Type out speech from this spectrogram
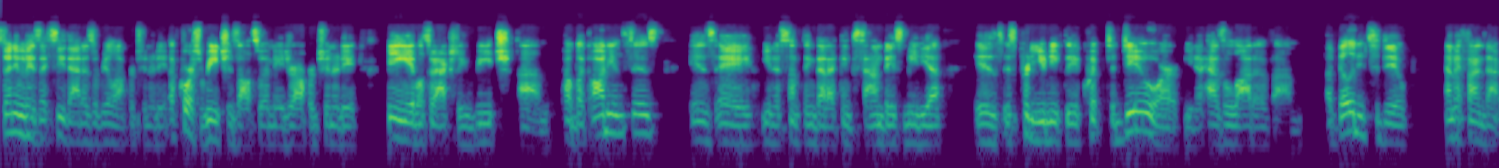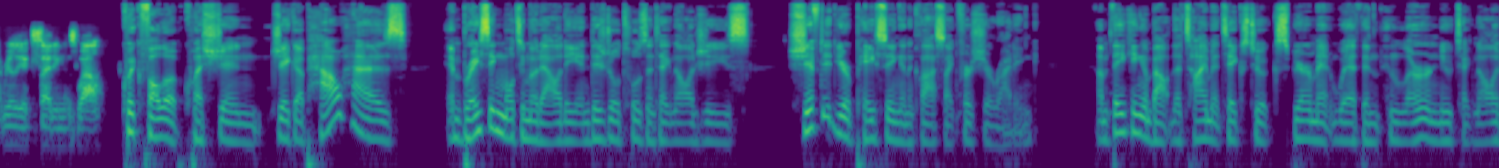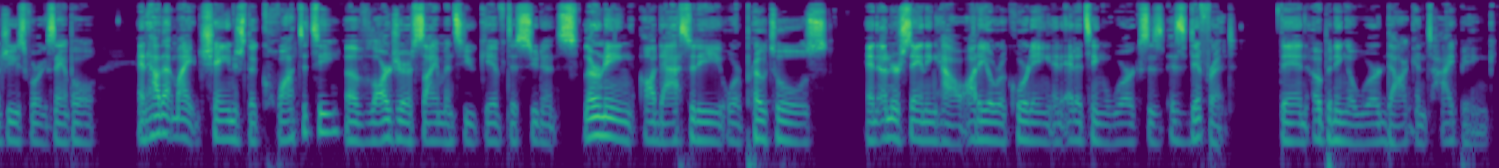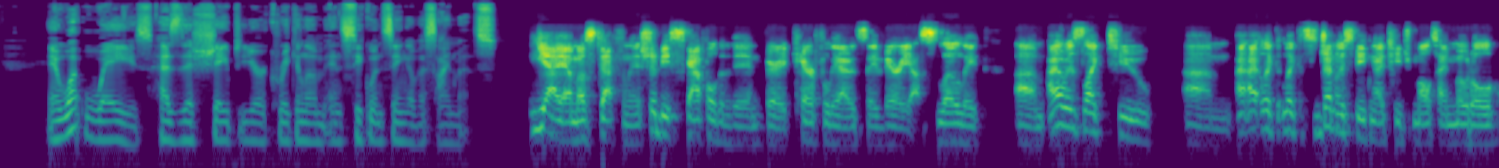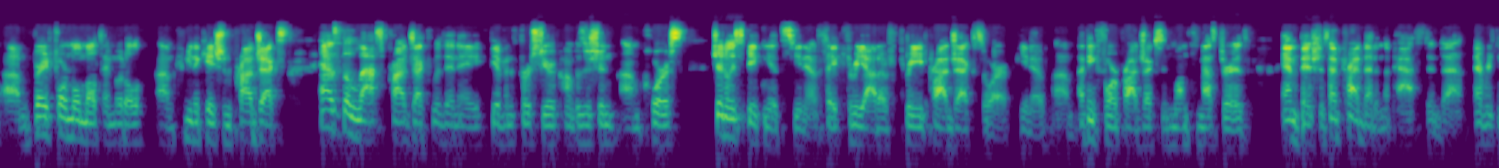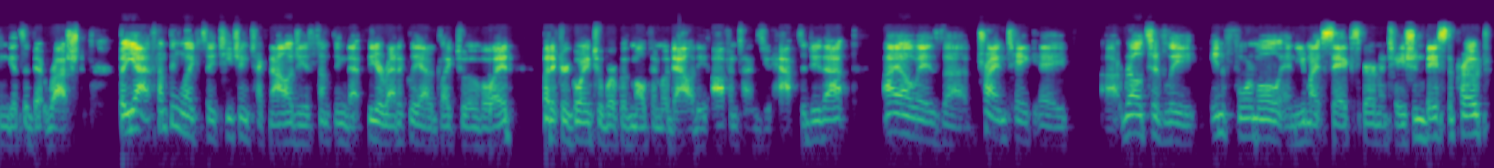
so anyways, I see that as a real opportunity. Of course, reach is also a major opportunity. Being able to actually reach um, public audiences is a you know something that I think sound based media is is pretty uniquely equipped to do, or you know has a lot of um, ability to do, and I find that really exciting as well. Quick follow up question, Jacob. How has embracing multimodality and digital tools and technologies shifted your pacing in a class like first year writing? I'm thinking about the time it takes to experiment with and, and, learn new technologies, for example, and how that might change the quantity of larger assignments you give to students. Learning Audacity or Pro Tools and understanding how audio recording and editing works is, is different than opening a Word doc and typing. In what ways has this shaped your curriculum and sequencing of assignments? Yeah, yeah, most definitely. It should be scaffolded in very carefully, I would say, very uh, slowly. Um, I always like to um, I, I, like like generally speaking, I teach multimodal, um, very formal multimodal um, communication projects as the last project within a given first year composition um, course. Generally speaking, it's you know say three out of three projects, or you know um, I think four projects in one semester is ambitious. I've tried that in the past, and uh, everything gets a bit rushed. But yeah, something like say teaching technology is something that theoretically I would like to avoid. But if you're going to work with multimodality, oftentimes you have to do that. I always uh, try and take a uh, relatively informal and you might say experimentation based approach.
